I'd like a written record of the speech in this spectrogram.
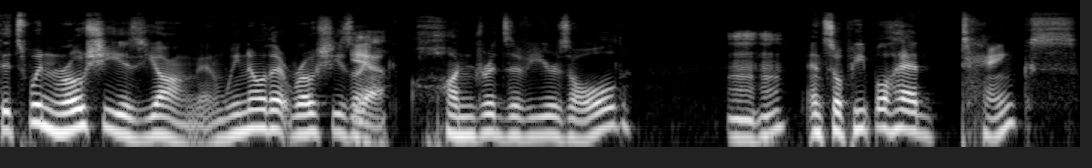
it's when Roshi is young and we know that Roshi's like Yeah. hundreds of years old Mm-hmm. and so people had tanks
